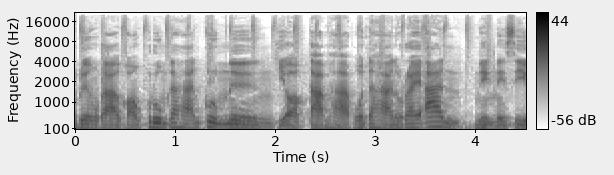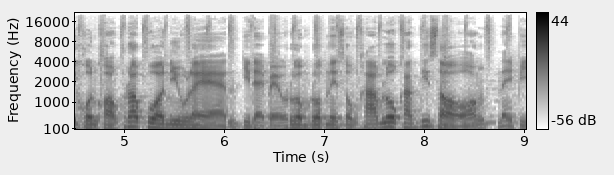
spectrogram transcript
เรื่องราวของกลุ่มทหารกลุ่มหนึ่ง ที่ออกตามหาพลทหารไรอันหนึ่งใน 4 คนของครอบครัวนิวแลนด์ ที่ได้ไปร่วมรบในสงครามโลกครั้งที่ 2 ในปี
